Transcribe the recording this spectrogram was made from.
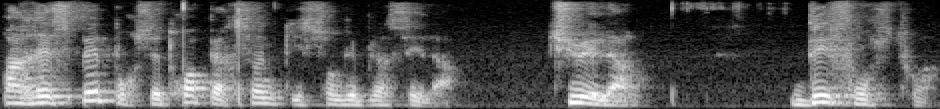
par respect pour ces trois personnes qui se sont déplacées là, tu es là défonce-toi,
